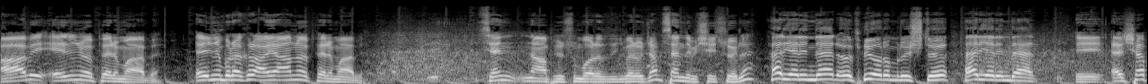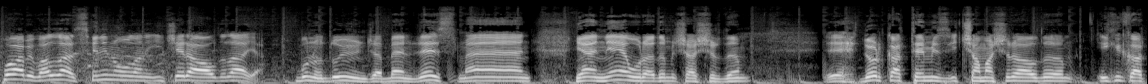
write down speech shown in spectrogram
Abi elini öperim abi. Elini bırakır ayağını öperim abi. E, Sen ne yapıyorsun bu arada Dilber hocam? Sen de bir şey söyle. Her yerinden öpüyorum Rüştü. Her yerinden. Ee, El Şapo abi vallahi senin oğlanı içeri aldılar ya. Bunu duyunca ben resmen yani neye uğradığımı şaşırdım. Eh, dört kat temiz iç çamaşırı aldım. iki kat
